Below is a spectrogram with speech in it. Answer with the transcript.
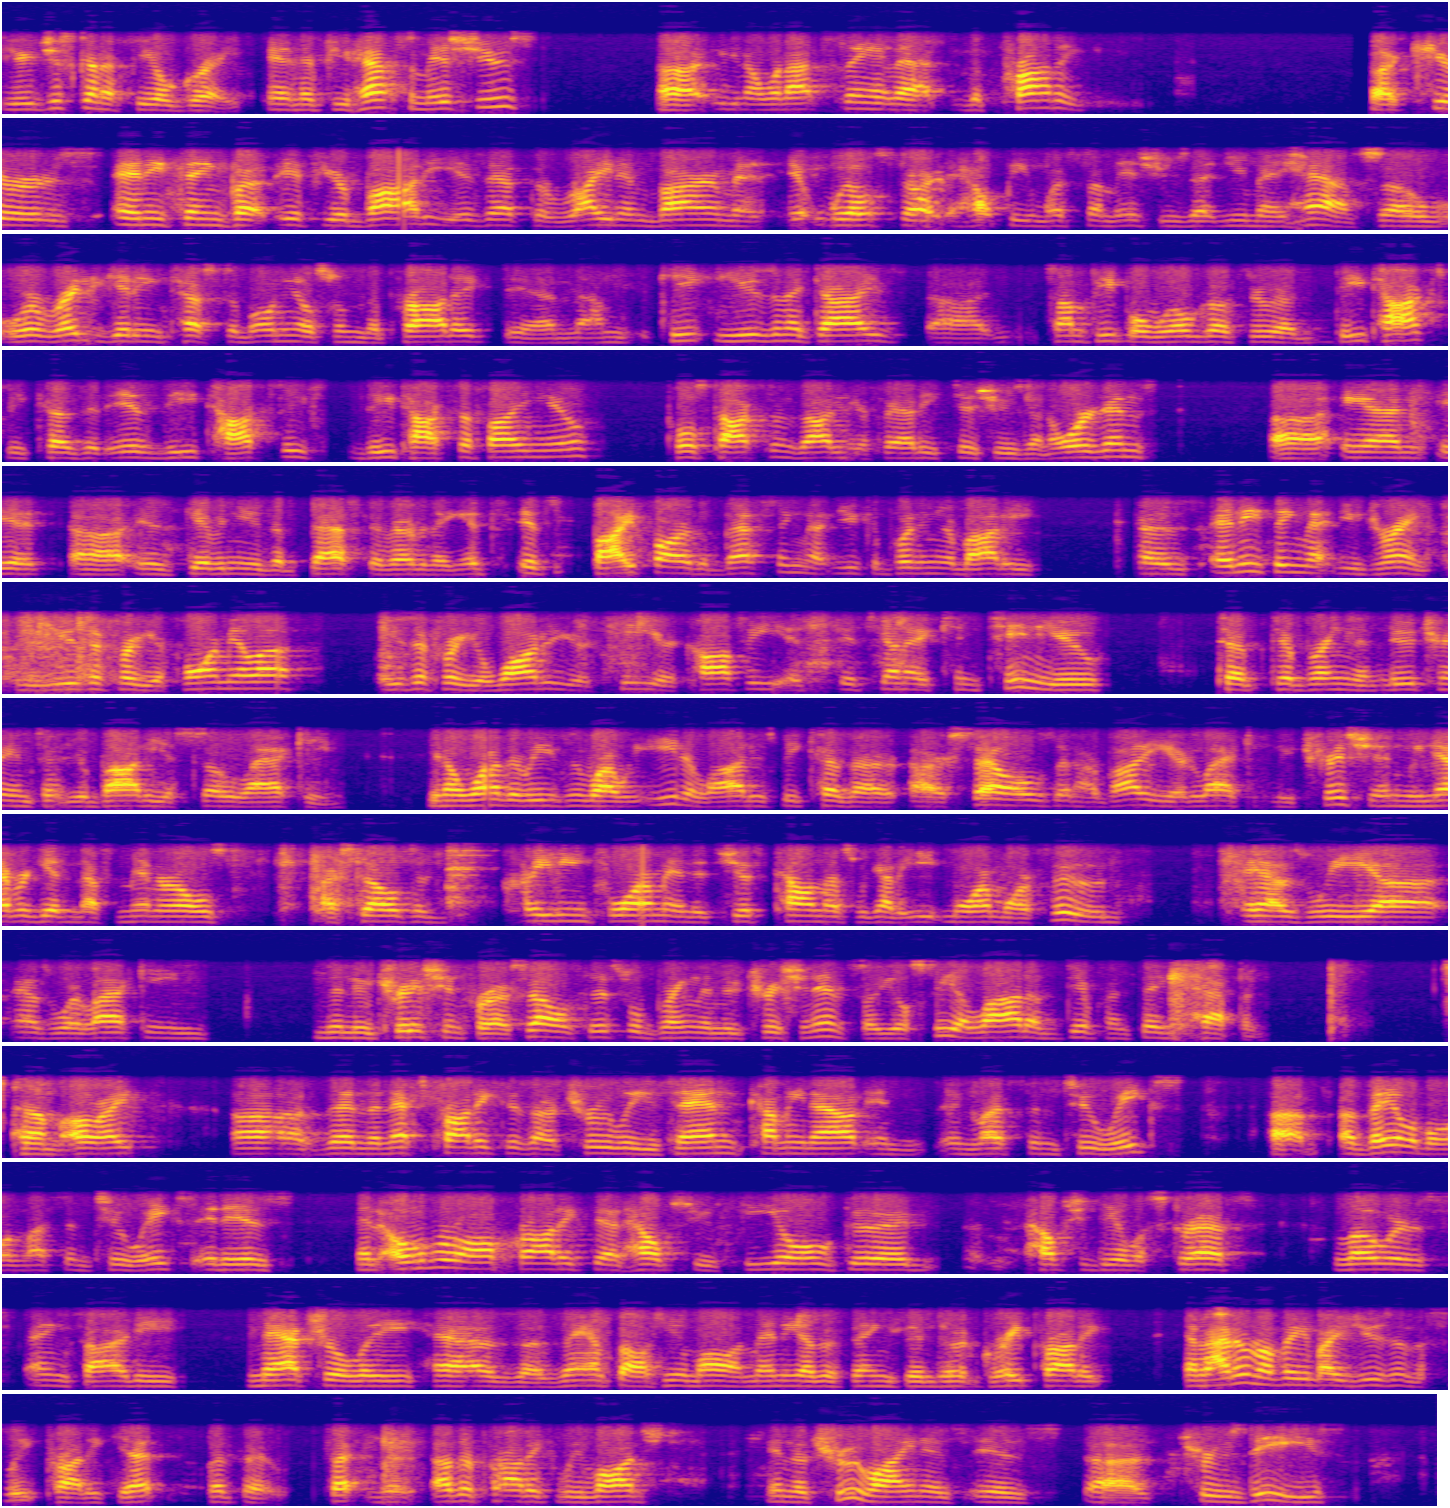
you're just going to feel great. And if you have some issues, uh, you know, we're not saying that the product uh, cures anything, but if your body is at the right environment, it will start helping with some issues that you may have. So we're already getting testimonials from the product, and um, keep using it, guys. Uh, some people will go through a detox because it is detoxi- detoxifying you, pulls toxins out of your fatty tissues and organs. Uh, and it uh, is giving you the best of everything. It's it's by far the best thing that you can put in your body because anything that you drink, you use it for your formula, use it for your water, your tea, your coffee. It's it's going to continue to to bring the nutrients that your body is so lacking. You know, one of the reasons why we eat a lot is because our our cells and our body are lacking nutrition. We never get enough minerals. Our cells are craving for them, and it's just telling us we got to eat more and more food. As we uh, as we're lacking the nutrition for ourselves, this will bring the nutrition in. So you'll see a lot of different things happen. Um, all right. Uh, then the next product is our Truly Zen coming out in, in less than two weeks, uh, available in less than two weeks. It is an overall product that helps you feel good, helps you deal with stress, lowers anxiety naturally, has uh, xanthol, humol, and many other things into it. Great product. And I don't know if anybody's using the sleep product yet, but the, the other product we launched in the True line is is uh, True Z's,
